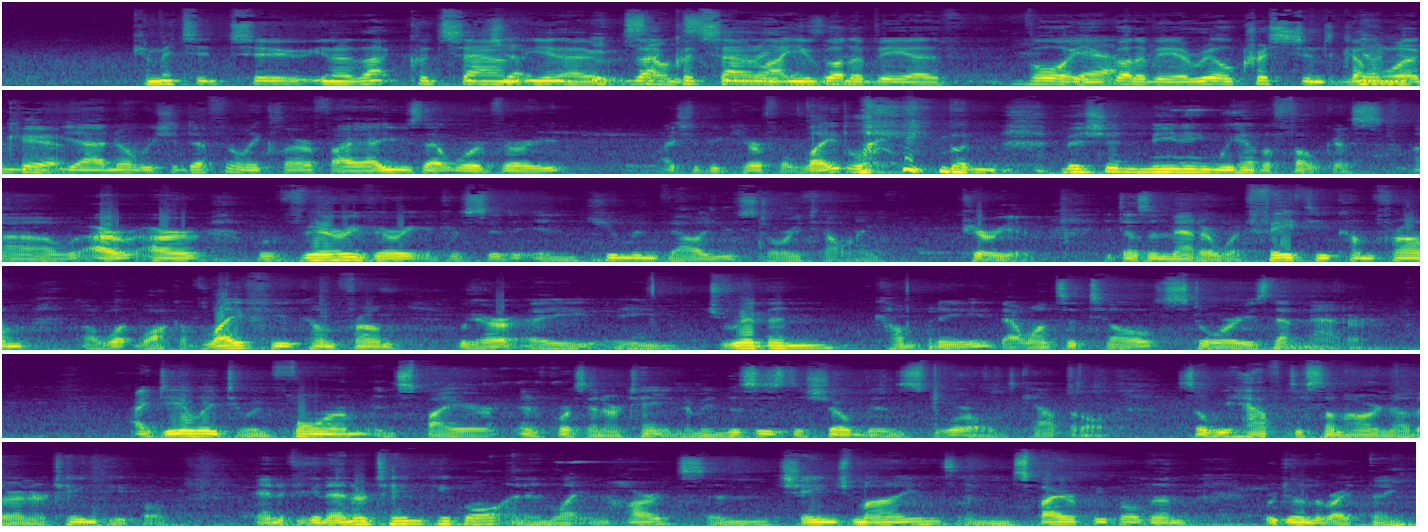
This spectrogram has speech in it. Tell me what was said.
committed to, you know, that could sound, you know, that could sound like you've got to be a boy, yeah. you've got to be a real Christian to come no, and work no, here. Yeah, no, we should definitely clarify. I use that word very, I should be careful, lightly, but mission meaning we have a focus. Uh, our, our, we're very, very interested in human value storytelling, period. It doesn't matter what faith you come from, uh, what walk of life you come from. We are a, a driven company that wants to tell stories that matter ideally to inform, inspire, and of course entertain. I mean, this is the showbiz world capital. So we have to somehow or another entertain people. And if you can entertain people and enlighten hearts and change minds and inspire people, then we're doing the right thing.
